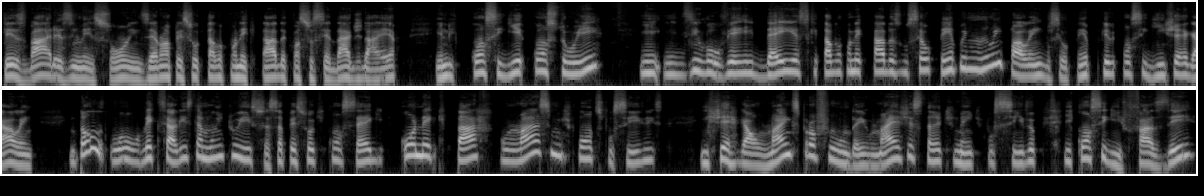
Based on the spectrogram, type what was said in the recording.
fez várias invenções, era uma pessoa que estava conectada com a sociedade da época. Ele conseguia construir e, e, desenvolver ideias que estavam conectadas no seu tempo e muito além do seu tempo, porque ele conseguia enxergar além. Então, o nexialista é muito isso, essa pessoa que consegue conectar o máximo de pontos possíveis, enxergar o mais profunda e o mais distantemente possível e conseguir fazer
